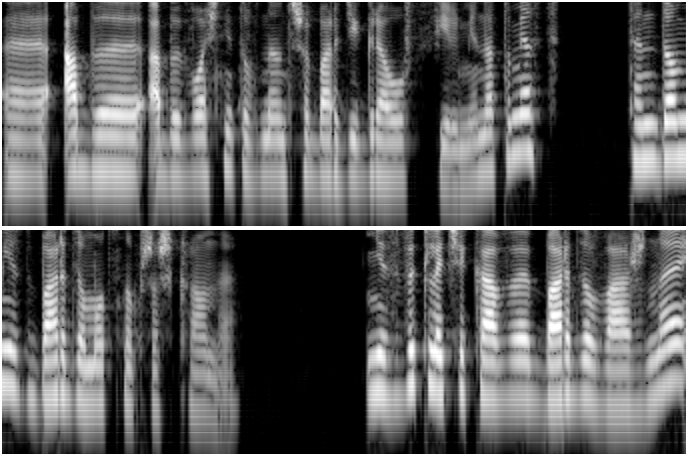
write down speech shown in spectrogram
e, aby, aby właśnie to wnętrze bardziej grało w filmie. Natomiast ten dom jest bardzo mocno przeszklony niezwykle ciekawy, bardzo ważny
